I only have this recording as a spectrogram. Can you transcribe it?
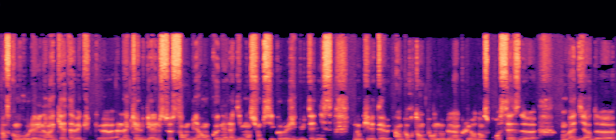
parce qu'on voulait une raquette avec euh, laquelle Gaël se sente bien. On connaît la dimension psychologique du tennis, donc il était important pour nous de l'inclure dans ce process de, on va dire, de,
